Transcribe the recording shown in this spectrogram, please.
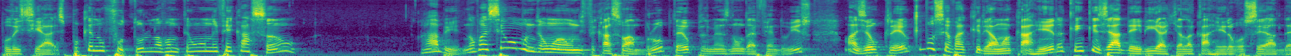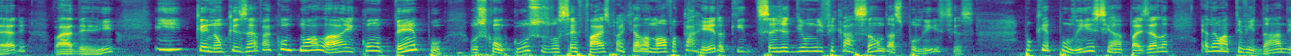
policiais, porque no futuro nós vamos ter uma unificação. Sabe? Não vai ser uma, uma unificação abrupta, eu pelo menos não defendo isso, mas eu creio que você vai criar uma carreira, quem quiser aderir àquela carreira, você adere, vai aderir, e quem não quiser vai continuar lá. E com o tempo, os concursos você faz para aquela nova carreira que seja de unificação das polícias. Porque polícia, rapaz, ela, ela é uma atividade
